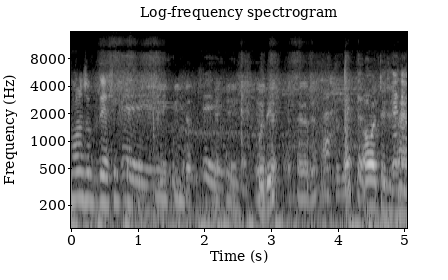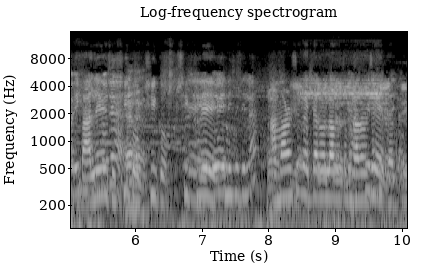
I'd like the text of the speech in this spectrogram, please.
মনোযোগ দিয়ে আসি এই এই কই দি ওই তো। ও আচ্ছা আচ্ছা হ্যাঁ ভালো শিখো শিখো শিখলে এই নিচে দিলা আমারও শিখাইতে আরও লাগে তোমরাও শিখাইতে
